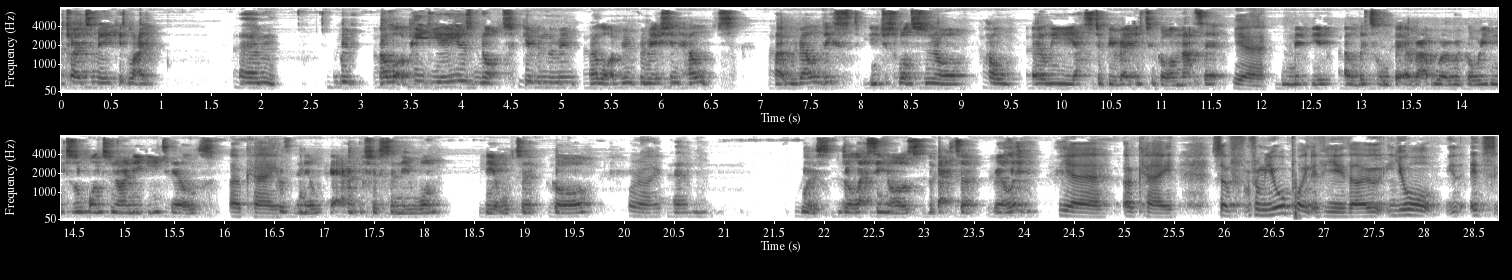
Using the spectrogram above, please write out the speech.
I tried to make it like um, with a lot of PDAs, not giving them in, a lot of information helps. Like with eldest, he just wants to know how early he has to be ready to go, and that's it. yeah, Maybe a little bit about where we're going. He doesn't want to know any details okay, because then he'll get anxious and he won't be able to go. all right. Um, whereas the less he knows, the better, really. Yeah, okay. So f- from your point of view, though, you're it's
